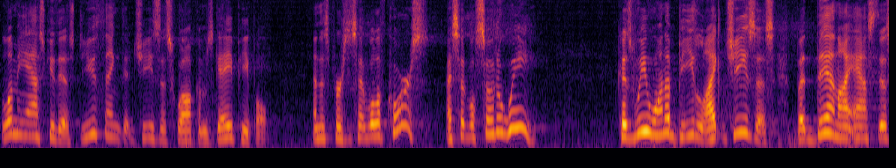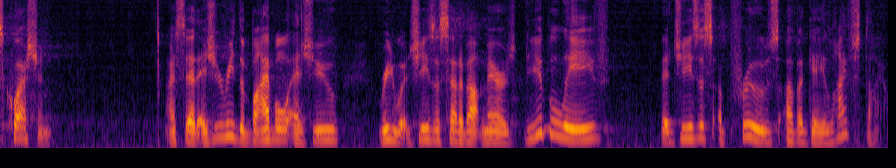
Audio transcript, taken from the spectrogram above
let me ask you this. Do you think that Jesus welcomes gay people? And this person said, well, of course. I said, well, so do we. Because we want to be like Jesus. But then I asked this question. I said, as you read the Bible, as you read what Jesus said about marriage, do you believe that Jesus approves of a gay lifestyle?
